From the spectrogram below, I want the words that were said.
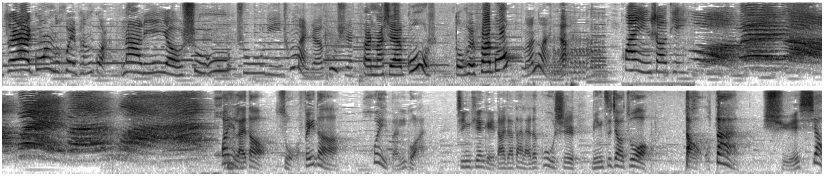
我最爱逛的绘本馆，那里有树屋，树屋里充满着故事，而那些故事都会发光，暖暖的。欢迎收听左飞的绘本馆。欢迎来到左飞的绘本馆。今天给大家带来的故事名字叫做《导弹学校》。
